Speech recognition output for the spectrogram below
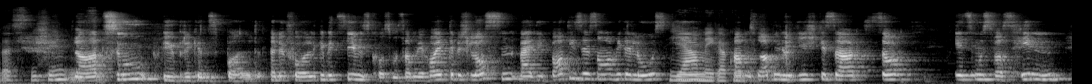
das ist schön. Dazu übrigens bald eine Folge Beziehungskosmos. Haben wir heute beschlossen, weil die Body-Saison wieder losgeht. Ja, mega gut. Haben Sabine und ich gesagt, so, jetzt muss was hin,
